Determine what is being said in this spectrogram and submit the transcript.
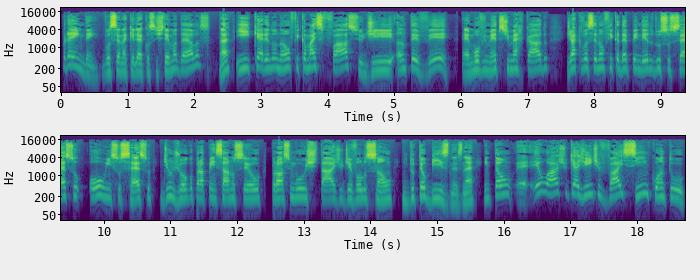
prendem você naquele ecossistema delas, né? E querendo ou não, fica mais fácil de antever é, movimentos de mercado, já que você não fica dependendo do sucesso ou insucesso de um jogo para pensar no seu próximo estágio de evolução do teu business, né? Então, é, eu acho que a gente vai sim, enquanto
